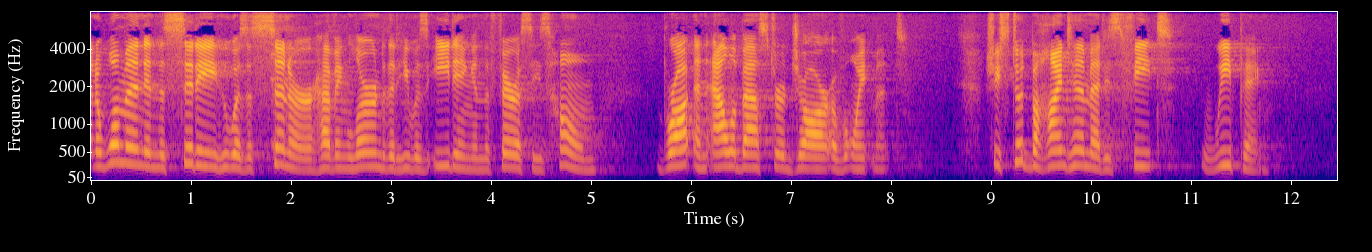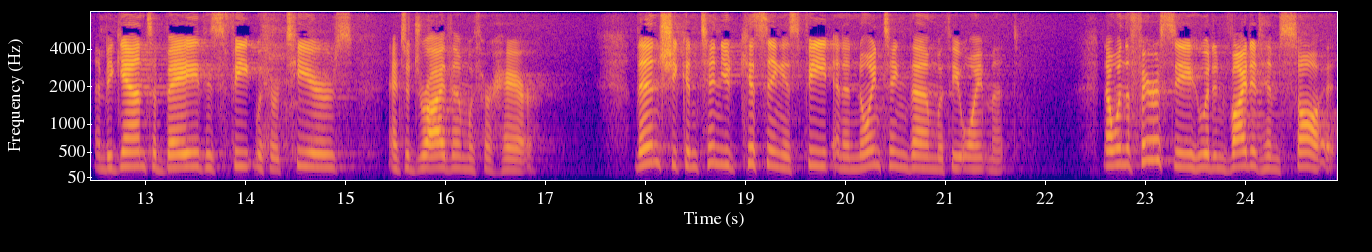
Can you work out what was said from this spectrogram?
And a woman in the city who was a sinner, having learned that he was eating in the Pharisee's home, brought an alabaster jar of ointment. She stood behind him at his feet, weeping, and began to bathe his feet with her tears and to dry them with her hair. Then she continued kissing his feet and anointing them with the ointment. Now, when the Pharisee who had invited him saw it,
